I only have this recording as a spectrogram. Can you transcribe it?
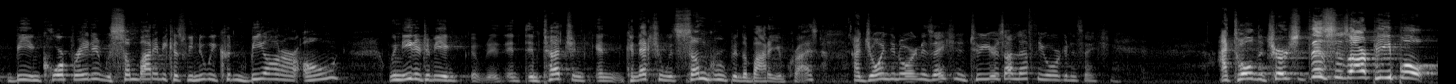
be incorporated with somebody because we knew we couldn't be on our own. We needed to be in, in, in touch and, and connection with some group in the body of Christ. I joined an organization. In two years, I left the organization. I told the church, this is our people.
